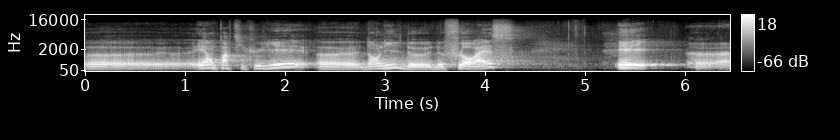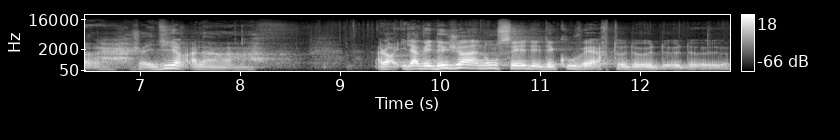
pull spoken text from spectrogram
et en particulier dans l'île de, de, Flores. Et j'allais dire alors, il avait déjà annoncé des découvertes euh,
